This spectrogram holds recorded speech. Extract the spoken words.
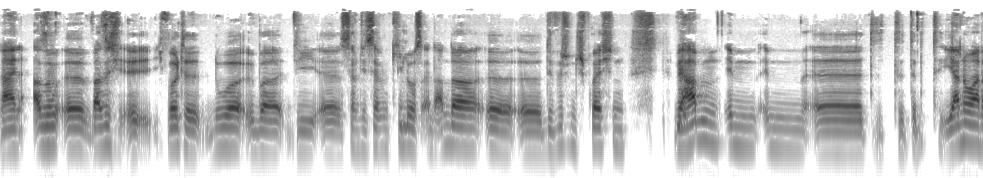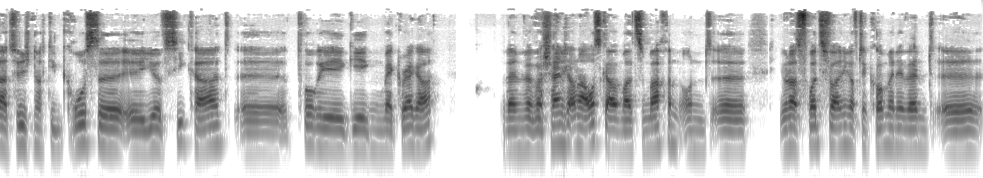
nein, also äh, was ich, äh, ich wollte nur über die äh, 77 Kilos and Under äh, äh, Division sprechen. Wir haben im, im äh, Januar natürlich noch die große äh, UFC-Card, äh, Poirier gegen McGregor. Werden wir wahrscheinlich auch eine Ausgabe mal zu machen und äh, Jonas freut sich vor allen Dingen auf den Common Event äh,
